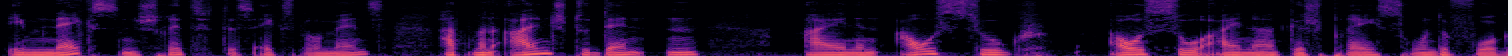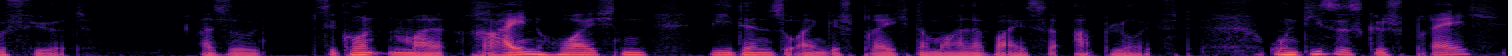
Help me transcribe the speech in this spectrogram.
Im nächsten Schritt des Experiments hat man allen Studenten einen Auszug aus so einer Gesprächsrunde vorgeführt. Also sie konnten mal reinhorchen, wie denn so ein Gespräch normalerweise abläuft. Und dieses Gespräch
